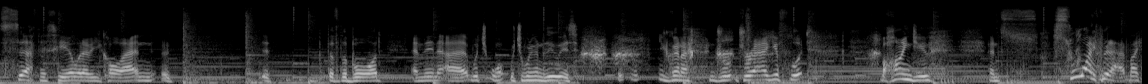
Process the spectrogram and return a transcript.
surface here, whatever you call that, and, uh, of the board. And then uh, which, what we're gonna do is you're gonna dr drag your foot behind you and swipe it out like,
